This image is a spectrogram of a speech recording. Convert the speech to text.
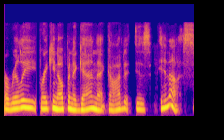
are really breaking open again that God is in us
